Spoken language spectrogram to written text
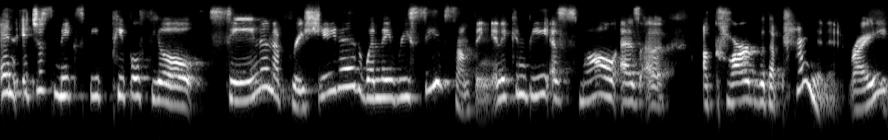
and it just makes people feel seen and appreciated when they receive something. And it can be as small as a, a card with a pen in it, right?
